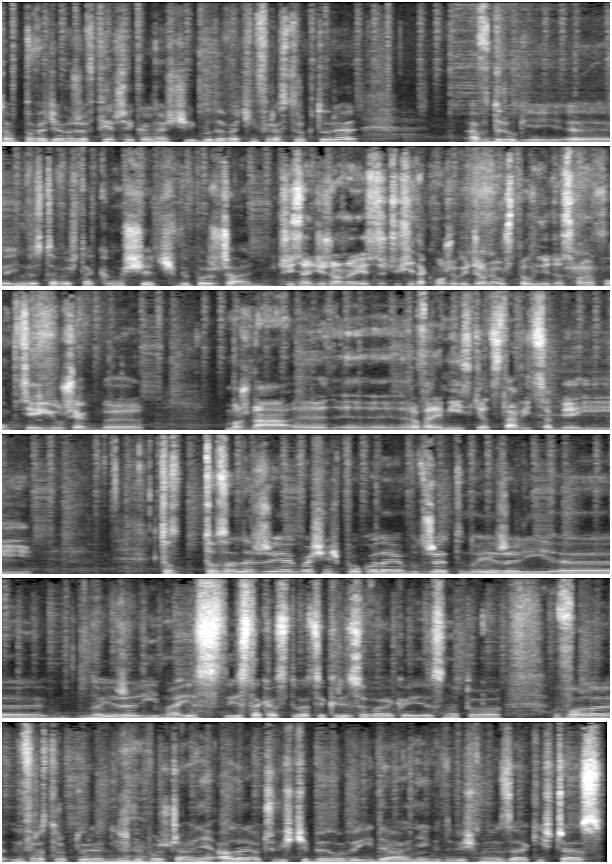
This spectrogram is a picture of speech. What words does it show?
to powiedziałbym, że w pierwszej kolejności budować infrastrukturę, a w drugiej e, inwestować w taką sieć wypożyczalni. Czyli sądzisz, że ono jest rzeczywiście tak może być, że one już spełniły tę swoją funkcję i już jakby można y, y, y, rowery miejskie odstawić sobie i... To, to zależy, jak właśnie się poukładają budżety. No jeżeli, e, no jeżeli ma, jest, jest taka sytuacja kryzysowa, jaka jest, no to wolę infrastrukturę niż Mhm. wypożyczalnie, ale oczywiście byłoby idealnie, gdybyśmy za jakiś czas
